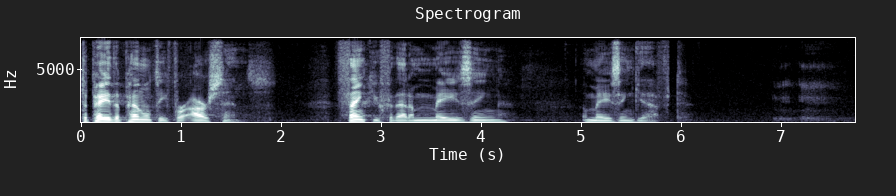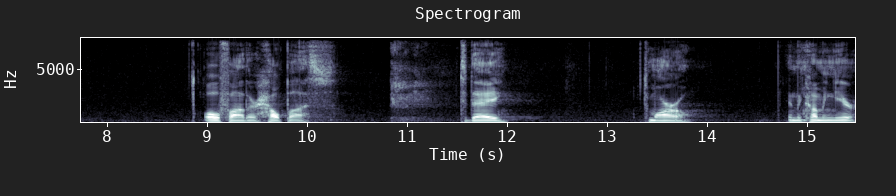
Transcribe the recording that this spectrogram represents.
to pay the penalty for our sins. Thank you for that amazing, amazing gift. Oh, Father, help us today, tomorrow, in the coming year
